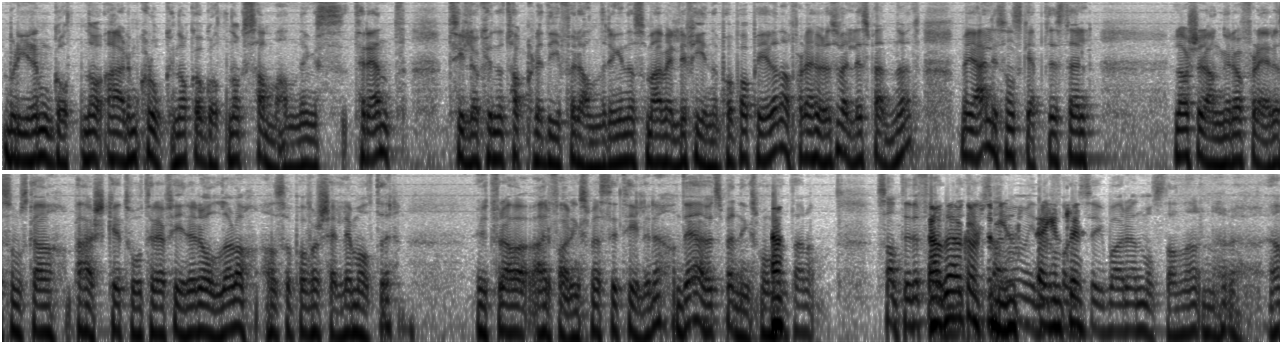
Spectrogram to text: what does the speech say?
blir de godt nok, er de kloke nok og godt nok samhandlingstrent til å kunne takle de forandringene som er veldig fine på papiret? Da? For det høres veldig spennende ut. Men jeg er litt sånn skeptisk til Lars Ranger og flere som skal beherske to, tre, fire roller, da. altså på forskjellige måter. Ut fra erfaringsmessig tidligere. Det er jo et spenningsmoment her, da. Samtidig Ja, det er jo kanskje minst, egentlig. forutsigbar enn motstanderen. Ja.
